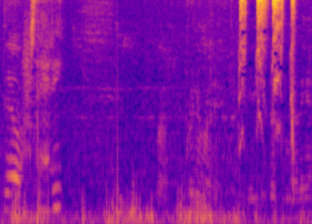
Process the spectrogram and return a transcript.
gitu. Asteri Bang, gue di María. Jadi kita kemarin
